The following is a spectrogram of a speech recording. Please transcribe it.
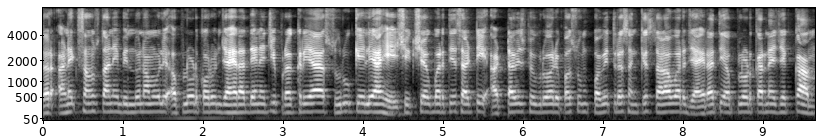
तर अनेक संस्थांनी बिंदू नामवली अपलोड करून जाहिरात देण्याची प्रक्रिया सुरू केली आहे. शिक्षक भरतीसाठी अठ्ठावीस फेब्रुवारीपासून पवित्र संकेतस्थळावर जाहिराती अपलोड करण्याचे काम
